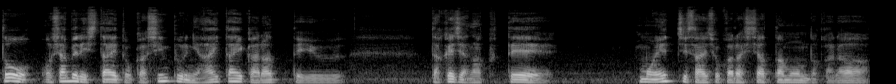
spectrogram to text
とおしゃべりしたいとかシンプルに会いたいからっていうだけじゃなくてもうエッチ最初からしちゃったもんだから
